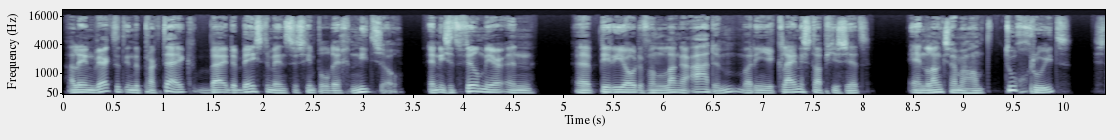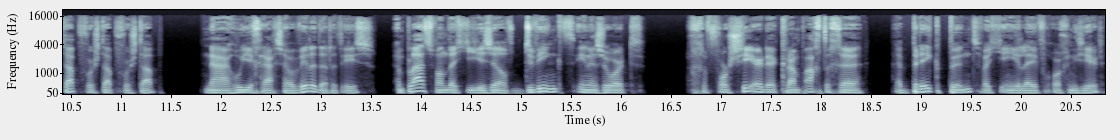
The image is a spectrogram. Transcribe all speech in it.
Alleen werkt het in de praktijk bij de meeste mensen simpelweg niet zo. En is het veel meer een uh, periode van lange adem, waarin je kleine stapjes zet en langzamerhand toegroeit, stap voor stap voor stap, naar hoe je graag zou willen dat het is. In plaats van dat je jezelf dwingt in een soort geforceerde, krampachtige eh, breekpunt wat je in je leven organiseert.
